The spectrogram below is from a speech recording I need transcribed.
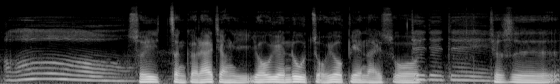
哦，所以整个来讲，以游园路左右边来说，对对对，就是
